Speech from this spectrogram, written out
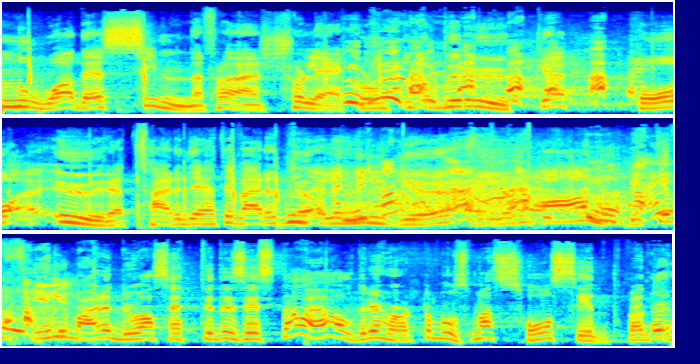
noe av det sinnet fra den geléklumpen og bruke på urettferdighet i verden, eller miljø, eller noe annet? Hvilken film er det du har sett i det siste? Jeg har aldri hørt om noen som er så sint på en The,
